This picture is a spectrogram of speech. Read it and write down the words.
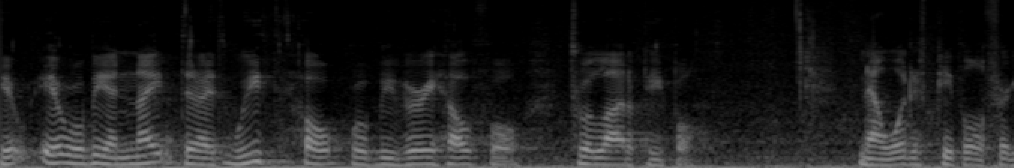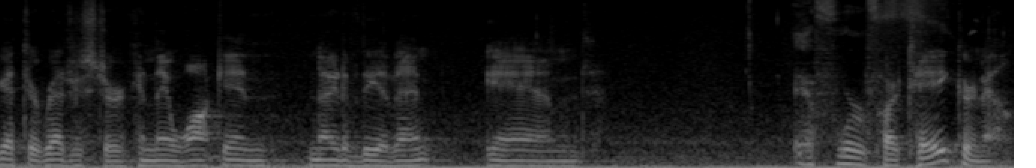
It, it will be a night that I, we hope will be very helpful to a lot of people. Now, what if people forget to register? Can they walk in night of the event and? If we're Partake or no?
